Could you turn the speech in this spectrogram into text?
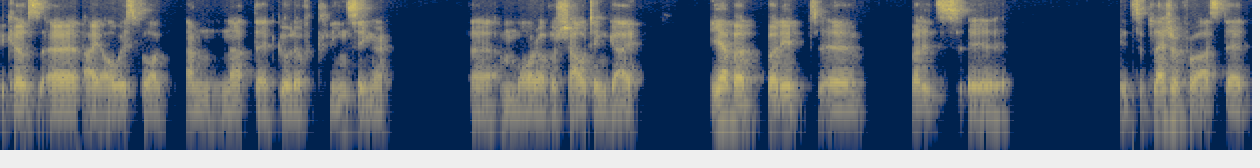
because uh, i always thought i'm not that good of a clean singer uh, i'm more of a shouting guy. Yeah but but it uh, but it's uh, it's a pleasure for us that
